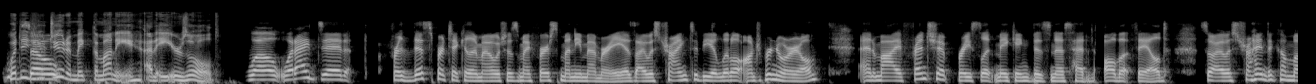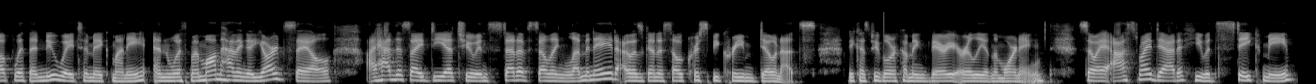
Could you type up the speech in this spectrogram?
What did so, you do to make the money at eight years old? Well, what I did for this particular moment, which was my first money memory, is I was trying to be a little entrepreneurial and my friendship bracelet making business had all but failed. So I was trying to come up with a new way to make money. And with my mom having a yard sale, I had this idea to instead of selling lemonade, I was going to sell Krispy Kreme donuts because people were coming very early in the morning. So I asked my dad if he would stake me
